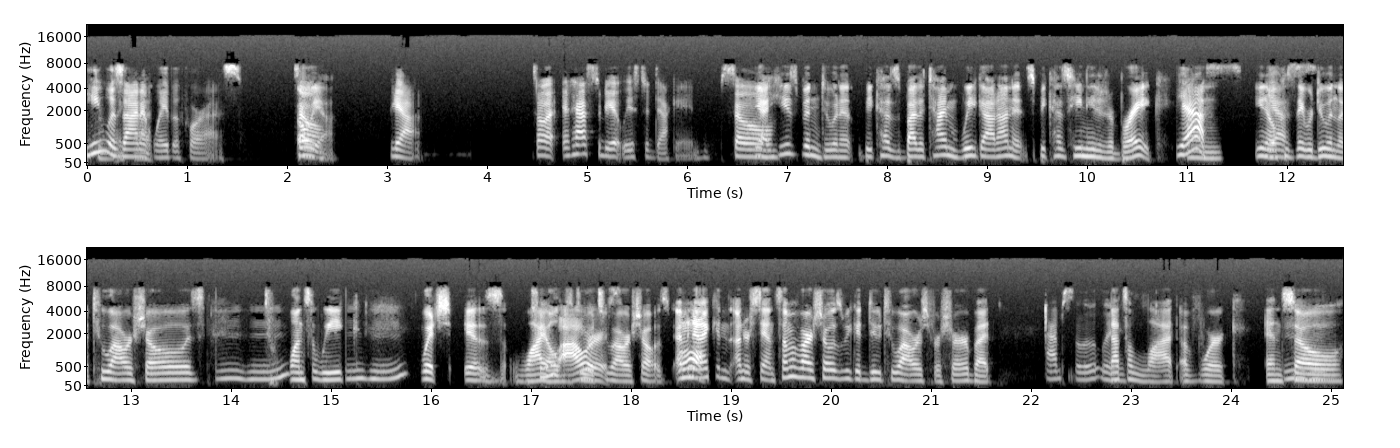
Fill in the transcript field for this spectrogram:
he was like on that. it way before us. oh yeah, yeah. So it has to be at least a decade. So yeah. He's been doing it because by the time we got on it, it's because he needed a break. yes, And, you know, because they were doing the two-hour shows hmm t- once a week, hmm which is wild. to do hours. two-hour shows. I mean, Oh. I can understand some of our shows we could do two hours for sure, but absolutely. that's a lot of work. And so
